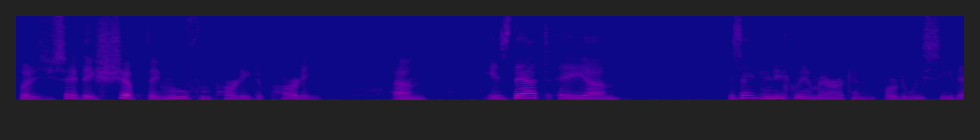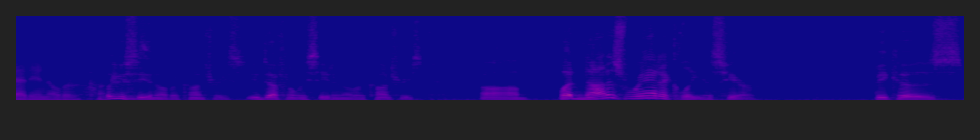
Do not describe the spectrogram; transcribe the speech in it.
but as you say, they shift, they move from party to party. Um, is that a um, is that uniquely American, or do we see that in other countries? Well, you see it in other countries. You definitely see it in other countries. Um, but not as radically as here, because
